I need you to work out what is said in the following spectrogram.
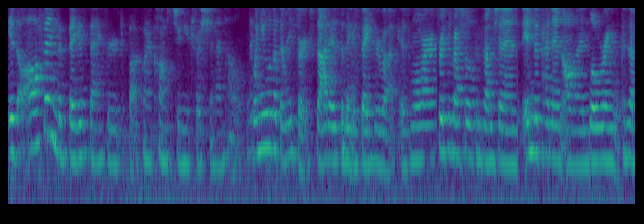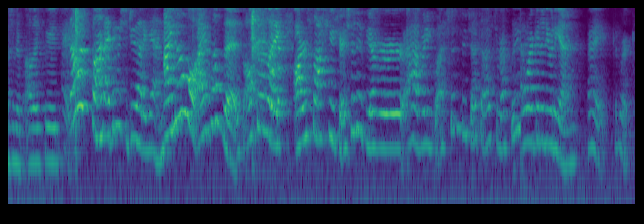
is often the biggest bang for your buck when it comes to nutrition and health. When you look at the research, that is the biggest bang for your buck, is more fruits and vegetable consumption, independent on lowering consumption of other foods. That was fun. I think we should do that again. I know, I love this. Also, like r slash nutrition. If you ever have any questions, reach out to us directly. And we're gonna do it again. All right, good work.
